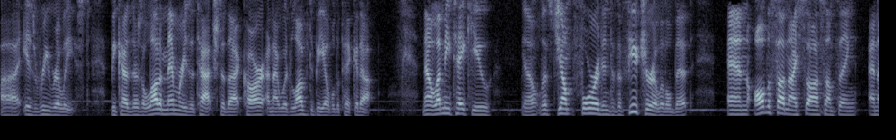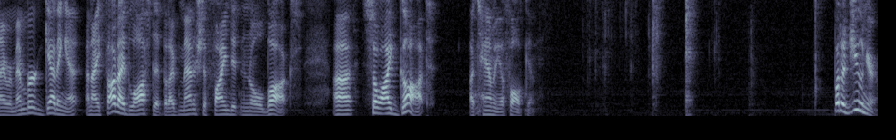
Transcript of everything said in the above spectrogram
uh, is re-released because there's a lot of memories attached to that car and i would love to be able to pick it up now let me take you you know let's jump forward into the future a little bit and all of a sudden I saw something and I remember getting it and I thought I'd lost it, but I've managed to find it in an old box. Uh, so I got a Tamiya Falcon. But a junior.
